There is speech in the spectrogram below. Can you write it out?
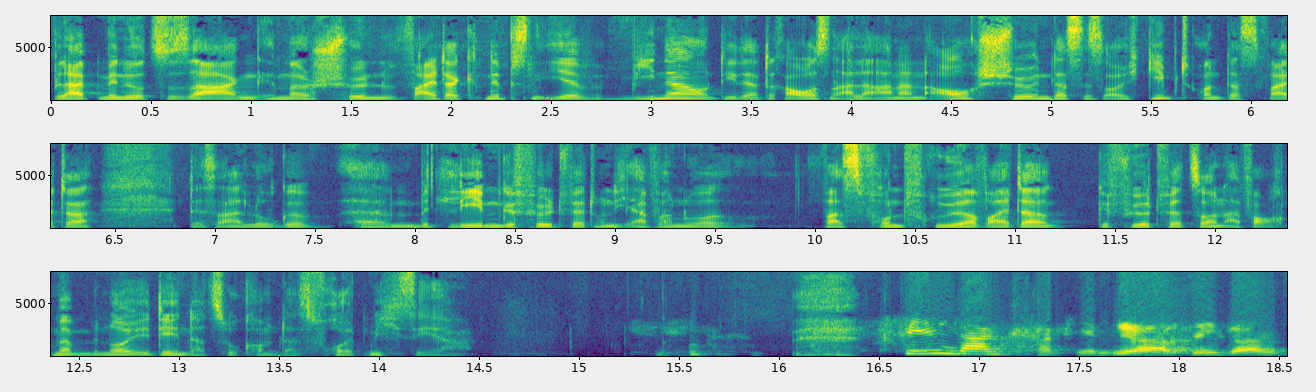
Bleibt mir nur zu sagen, immer schön weiterknipsen, ihr Wiener und die da draußen, alle anderen auch. Schön, dass es euch gibt und dass weiter das Analoge äh, mit Leben gefüllt wird und nicht einfach nur was von früher weitergeführt wird, sondern einfach auch mehr neue Ideen dazu kommen. Das freut mich sehr. Vielen Dank auf jeden Fall. Ja, vielen Dank.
